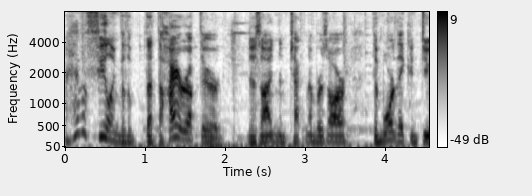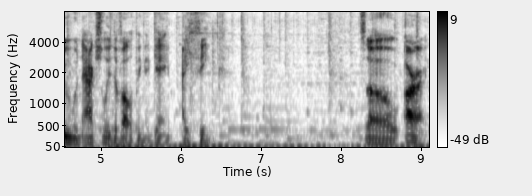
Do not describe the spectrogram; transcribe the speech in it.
I have a feeling that the, that the higher up their design and tech numbers are, the more they can do in actually developing a game. I think. So, alright.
